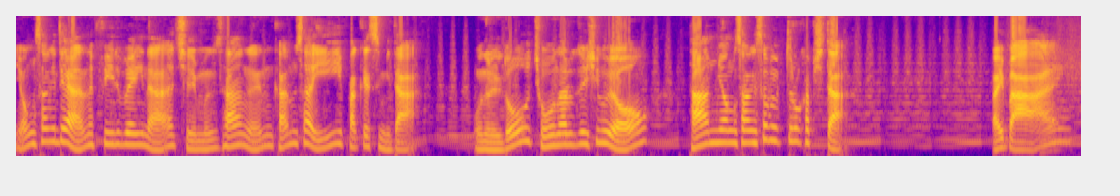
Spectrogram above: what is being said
영상에 대한 피드백이나 질문 사항은 감사히 받겠습니다. 오늘도 좋은 하루 되시고요. 다음 영상에서 뵙도록 합시다. 바이바이.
